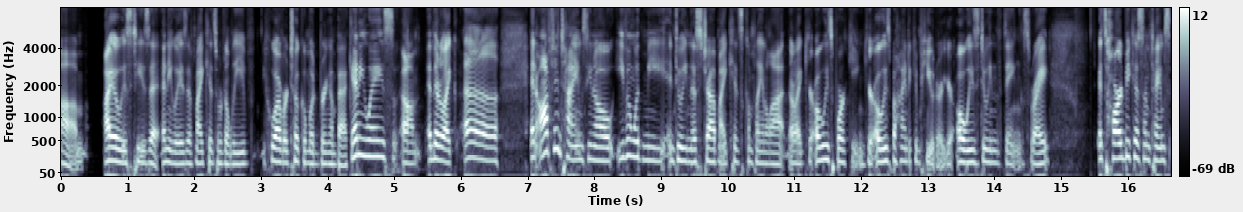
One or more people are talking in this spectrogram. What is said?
Um, I always tease it anyways. If my kids were to leave, whoever took them would bring them back anyways. Um, and they're like, uh. And oftentimes, you know, even with me and doing this job, my kids complain a lot. They're like, you're always working. You're always behind a computer. You're always doing the things, right? It's hard because sometimes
